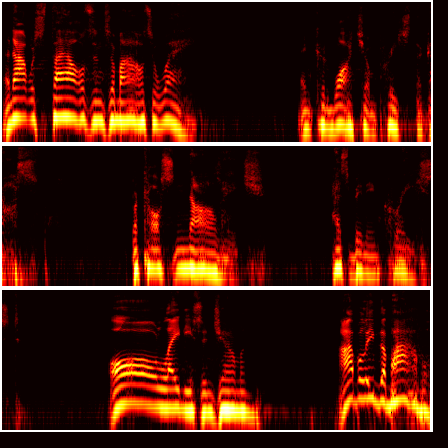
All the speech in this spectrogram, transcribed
And I was thousands of miles away and could watch them preach the gospel because knowledge has been increased. Oh, ladies and gentlemen, I believe the Bible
